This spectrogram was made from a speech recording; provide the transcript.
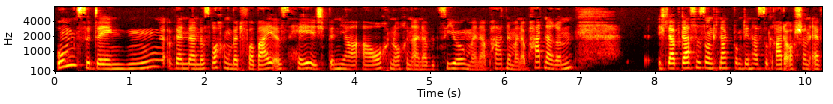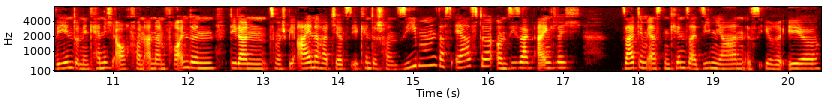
umzudenken, wenn dann das Wochenbett vorbei ist, hey, ich bin ja auch noch in einer Beziehung meiner Partner, meiner Partnerin, ich glaube, das ist so ein Knackpunkt, den hast du gerade auch schon erwähnt und den kenne ich auch von anderen Freundinnen, die dann zum Beispiel eine hat jetzt, ihr Kind ist schon sieben, das erste, und sie sagt eigentlich, seit dem ersten Kind, seit sieben Jahren, ist ihre Ehe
